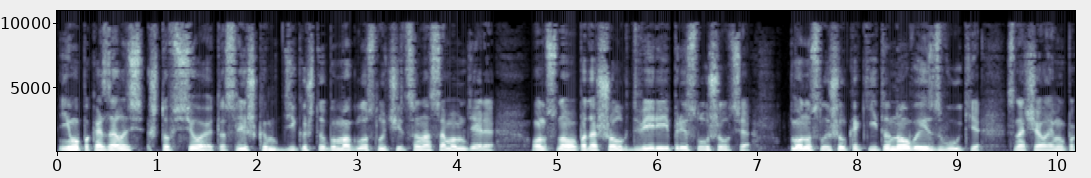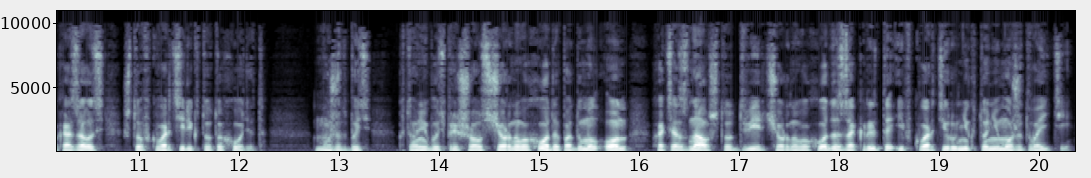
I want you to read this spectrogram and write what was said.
Ему показалось, что все это слишком дико, чтобы могло случиться на самом деле. Он снова подошел к двери и прислушался. Он услышал какие-то новые звуки. Сначала ему показалось, что в квартире кто-то ходит. «Может быть, кто-нибудь пришел с черного хода?» — подумал он, хотя знал, что дверь черного хода закрыта и в квартиру никто не может войти.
